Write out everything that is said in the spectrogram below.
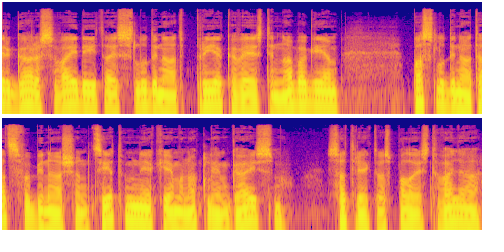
ir garas vaidītājs sludināt prieka vēsti nabagiem, pasludināt atsvabināšanu cietumniekiem un akliem gaismu, satriektos palaist vaļā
